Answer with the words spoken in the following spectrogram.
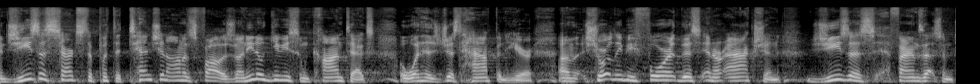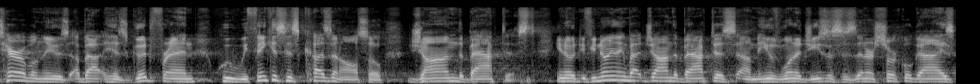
And Jesus starts to put the tension on his followers. Now, I need to give you some context of what has just happened here. Um, shortly before this interaction, Jesus finds out some terrible news about his good friend, who we think is his cousin also, John the Baptist. You know, if you know anything about John the Baptist, um, he was one of Jesus' inner circle guys,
